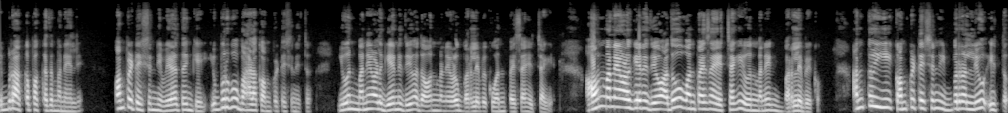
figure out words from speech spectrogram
ಇಬ್ರು ಅಕ್ಕಪಕ್ಕದ ಮನೆಯಲ್ಲಿ ಕಾಂಪಿಟೇಷನ್ ನೀವು ಹೇಳ್ದಂಗೆ ಇಬ್ರಿಗೂ ಬಹಳ ಕಾಂಪಿಟೇಷನ್ ಇತ್ತು. ಇವನ್ ಮನೆಯೊಳಗೆ ಏನಿದೆಯೋ ಅದು ಅವನ ಮನೆಯೊಳಗೆ ಬರಲೇಬೇಕು ಒಂದ್ ಪೈಸಾ ಹೆಚ್ಚಾಗಿ. ಅವನ ಮನೆಯೊಳಗೆ ಏನಿದೆಯೋ ಅದು ಒಂದ್ ಪೈಸಾ ಹೆಚ್ಚಾಗಿ ಇವನ್ ಮನೆಗೆ ಬರಲೇಬೇಕು. ಅಂತೂ ಈ ಕಾಂಪಿಟೇಷನ್ ಇಬ್ಬರಲ್ಲಿಯೂ ಇತ್ತು.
